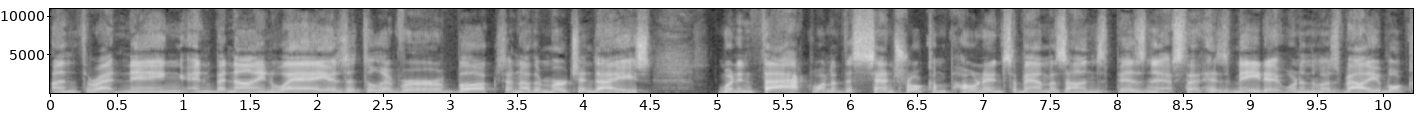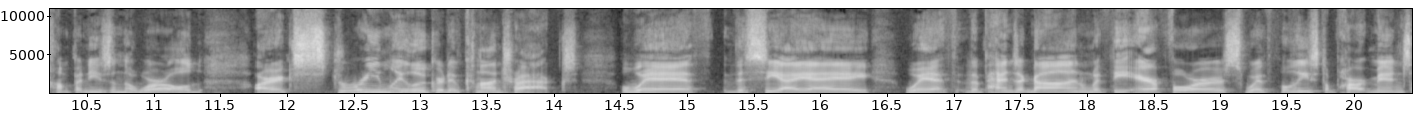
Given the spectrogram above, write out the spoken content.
unthreatening and benign way as a deliverer of books and other merchandise, when in fact, one of the central components of Amazon's business that has made it one of the most valuable companies in the world are extremely lucrative contracts with the CIA, with the Pentagon, with the Air Force, with police departments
